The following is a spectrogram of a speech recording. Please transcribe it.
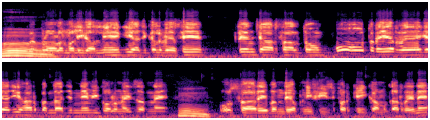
ਹੂੰ। ਕੋਈ ਪ੍ਰੋਬਲਮ ਵਾਲੀ ਗੱਲ ਨਹੀਂ ਹੈਗੀ ਅੱਜ ਕੱਲ ਵੈਸੇ 3-4 ਸਾਲ ਤੋਂ ਬਹੁਤ ਰੇਅਰ ਰਹਿ ਗਿਆ ਜੀ ਹਰ ਬੰਦਾ ਜਿੰਨੇ ਵੀ ਕੋਲੋਨਾਈਜ਼ਰ ਨੇ ਉਹ ਸਾਰੇ ਬੰਦੇ ਆਪਣੀ ਫੀਸ ਭਰ ਕੇ ਹੀ ਕੰਮ ਕਰ ਰਹੇ ਨੇ।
